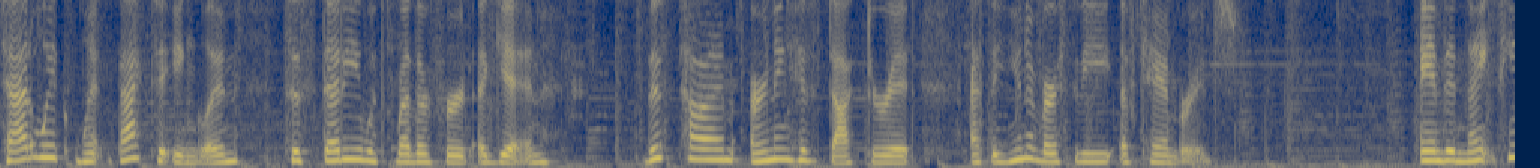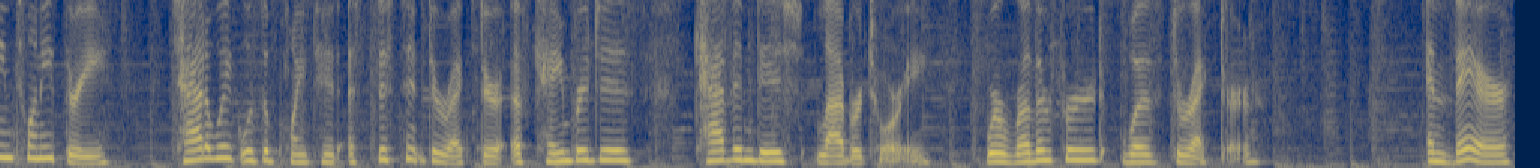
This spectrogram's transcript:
Chadwick went back to England to study with Rutherford again, this time earning his doctorate at the University of Cambridge. And in 1923, Chadwick was appointed assistant director of Cambridge's Cavendish Laboratory, where Rutherford was director. And there,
